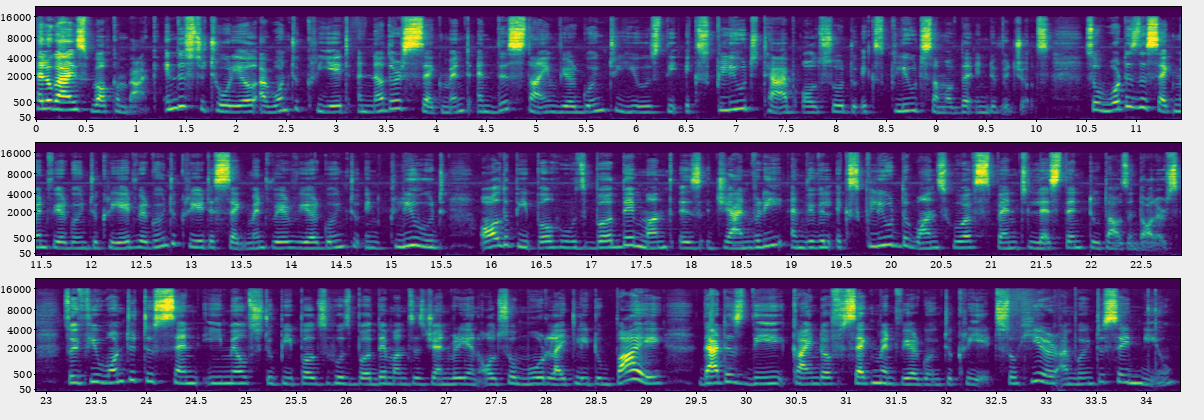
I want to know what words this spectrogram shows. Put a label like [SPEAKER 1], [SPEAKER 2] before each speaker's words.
[SPEAKER 1] Hello guys, welcome back. In this tutorial, I want to create another segment and this time we are going to use the exclude tab also to exclude some of the individuals. So what is the segment we are going to create? We are going to create a segment where we are going to include all the people whose birthday month is January and we will exclude the ones who have spent less than $2,000. So if you wanted to send emails to people whose birthday month is January and also more likely to buy, that is is the kind of segment we are going to create. So here I'm going to say new.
